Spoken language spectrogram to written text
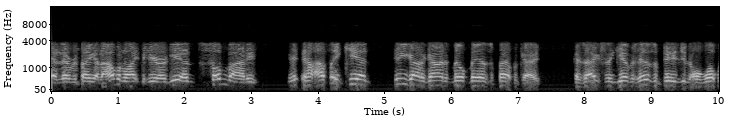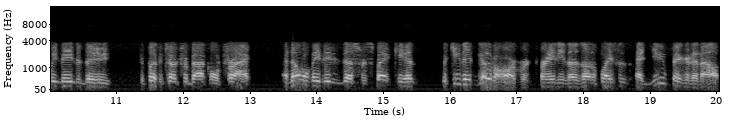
and everything. And I would like to hear again somebody. I think Ken, here you got a guy that built Ben's and Paprika, has actually given his opinion on what we need to do to put the country back on track. And don't mean to disrespect Ken, but you didn't go to Harvard or any of those other places, and you figured it out.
